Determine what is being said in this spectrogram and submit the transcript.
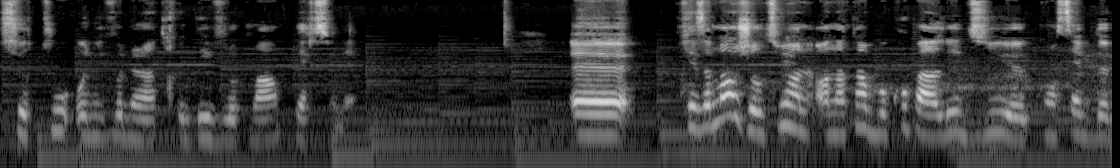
surtout au niveau de notre développement personnel. Euh, présentement, aujourd'hui, on, entend beaucoup parler du concept de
